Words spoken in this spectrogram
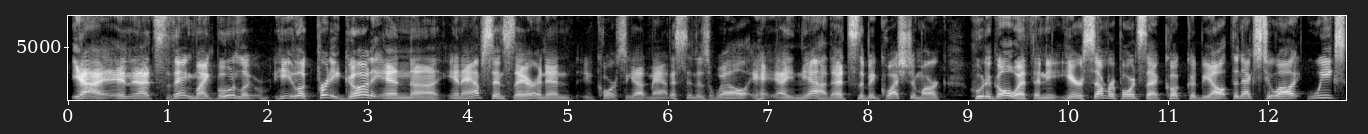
Yeah, and that's the thing. Mike Boone look he looked pretty good in uh, in absence there, and then of course you got Madison as well. And, and, yeah, that's the big question mark: who to go with. And you hear some reports that Cook could be out the next two out weeks,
